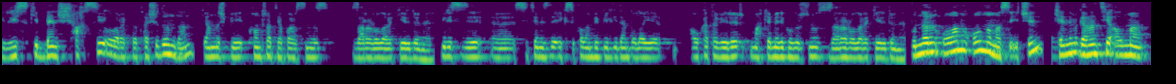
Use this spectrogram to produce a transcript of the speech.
riski ben şahsi olarak da taşıdığımdan yanlış bir kontrat yaparsınız, zarar olarak geri döner. Biri sizi e, sitenizde eksik olan bir bilgiden dolayı avukata verir, mahkemelik olursunuz, zarar olarak geri döner. Bunların olama, olmaması için kendimi garantiye alma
